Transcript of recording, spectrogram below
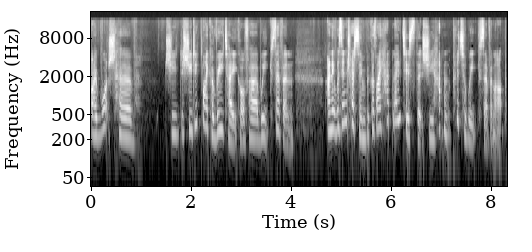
I watched her, she, she did like a retake of her week seven. And it was interesting because I had noticed that she hadn't put a week seven up.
